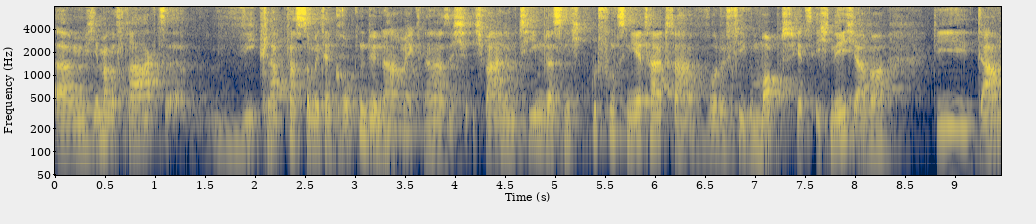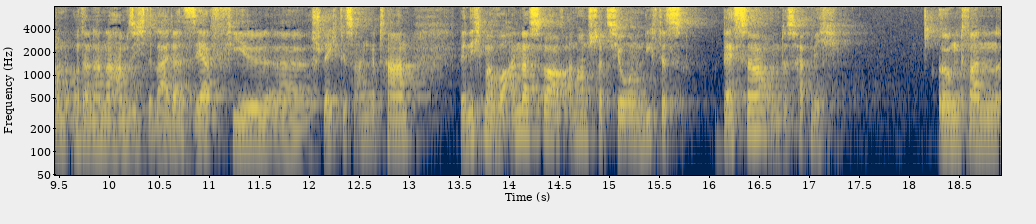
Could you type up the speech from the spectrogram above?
ähm, mich immer gefragt, äh, wie klappt das so mit der Gruppendynamik? Ne? Also ich, ich war in einem Team, das nicht gut funktioniert hat, da wurde viel gemobbt, jetzt ich nicht, aber die Damen untereinander haben sich leider sehr viel äh, Schlechtes angetan. Wenn ich mal woanders war, auf anderen Stationen, lief das besser und das hat mich irgendwann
